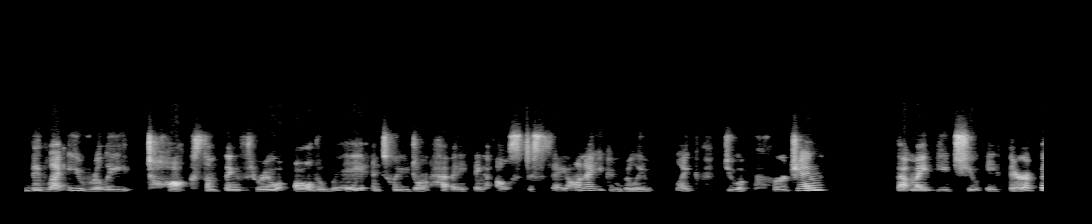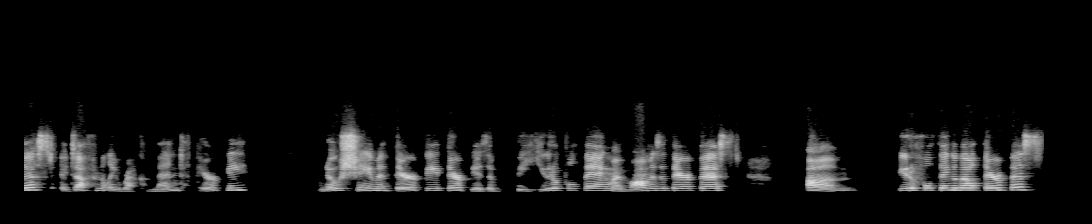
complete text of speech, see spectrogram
they let you really talk something through all the way until you don't have anything else to say on it. You can really like do a purging. That might be to a therapist. I definitely recommend therapy. No shame in therapy. Therapy is a beautiful thing. My mom is a therapist. Um beautiful thing about therapists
